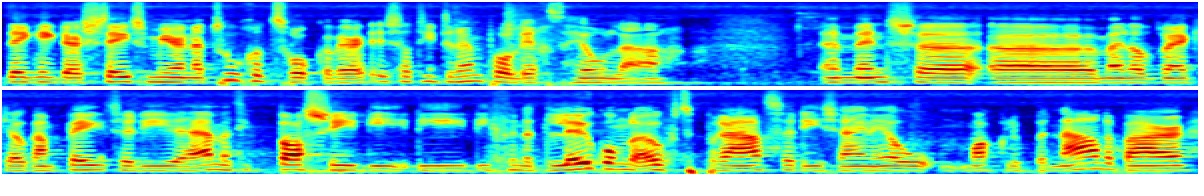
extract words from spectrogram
denk ik, daar steeds meer naartoe getrokken werd, is dat die drempel ligt heel laag. En mensen, ehm, en dat merk je ook aan Peter, die hè, met die passie, die, die, die vinden het leuk om erover te praten. Die zijn heel makkelijk benaderbaar.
